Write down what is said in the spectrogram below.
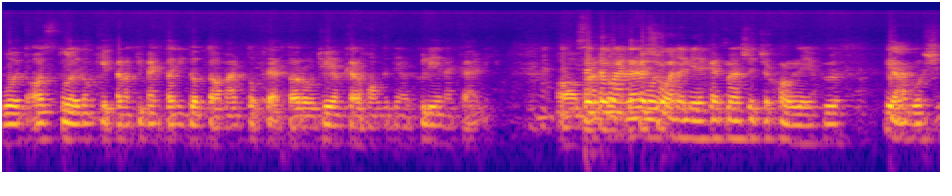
volt az tulajdonképpen, aki megtanította a Mark Knopflert arról, hogy hogyan kell hang nélkül énekelni. A Szerintem már Knopfler soha nem énekelt máshogy, csak hang nélkül. Világos.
